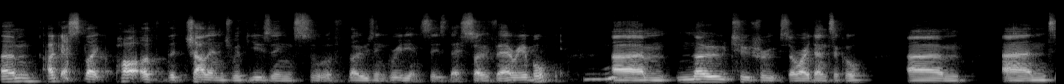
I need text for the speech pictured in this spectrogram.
Um, I guess like part of the challenge with using sort of those ingredients is they're so variable. Mm-hmm. Um, no two fruits are identical. Um, and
